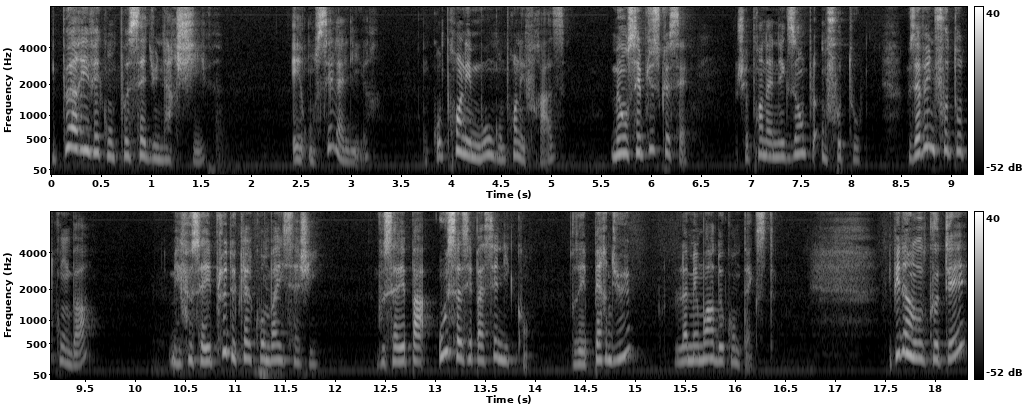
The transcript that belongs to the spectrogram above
Il peut arriver qu'on possède une archive et on sait la lire. On comprend les mots, on comprend les phrases, mais on ne sait plus ce que c'est. Je vais prendre un exemple en photo. Vous avez une photo de combat, mais vous ne savez plus de quel combat il s'agit. Vous ne savez pas où ça s'est passé ni quand. Vous avez perdu la mémoire de contexte. Et puis d'un autre côté,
